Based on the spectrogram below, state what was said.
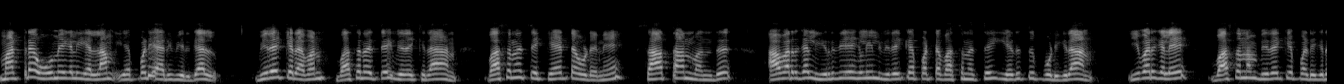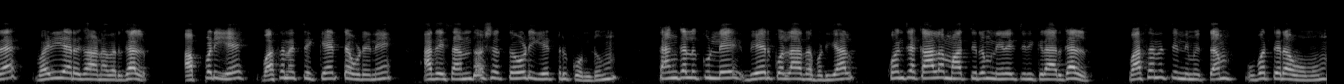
மற்ற ஊமைகளை எல்லாம் எப்படி அறிவீர்கள்? விதைக்கிறவன் வசனத்தை விதைக்கிறான். வசனத்தை கேட்டவுடனே சாத்தான் வந்து அவர்கள் இருதயங்களில் விதைக்கப்பட்ட வசனத்தை எடுத்து போடுகிறான். இவர்களே வசனம் விதைக்கப்படுகிற வழியருகானவர்கள் அப்படியே வசனத்தை கேட்டவுடனே அதை சந்தோஷத்தோடு ஏற்றுக்கொண்டும் தங்களுக்குள்ளே வேர் கொள்ளாதபடியால் கொஞ்ச காலம் மாத்திரம் நிலைத்திருக்கிறார்கள். வசனத்தின் நிமித்தம் உபத்திரவமும்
